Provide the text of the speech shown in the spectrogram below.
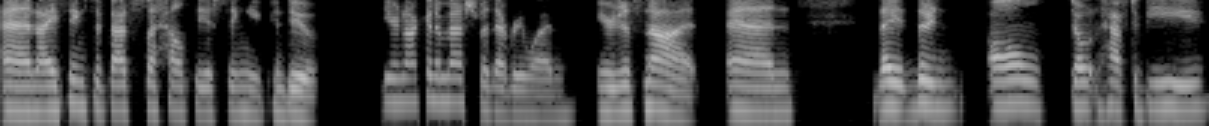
And I think that that's the healthiest thing you can do. you're not going to mesh with everyone. You're just not. And they they all don't have to be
